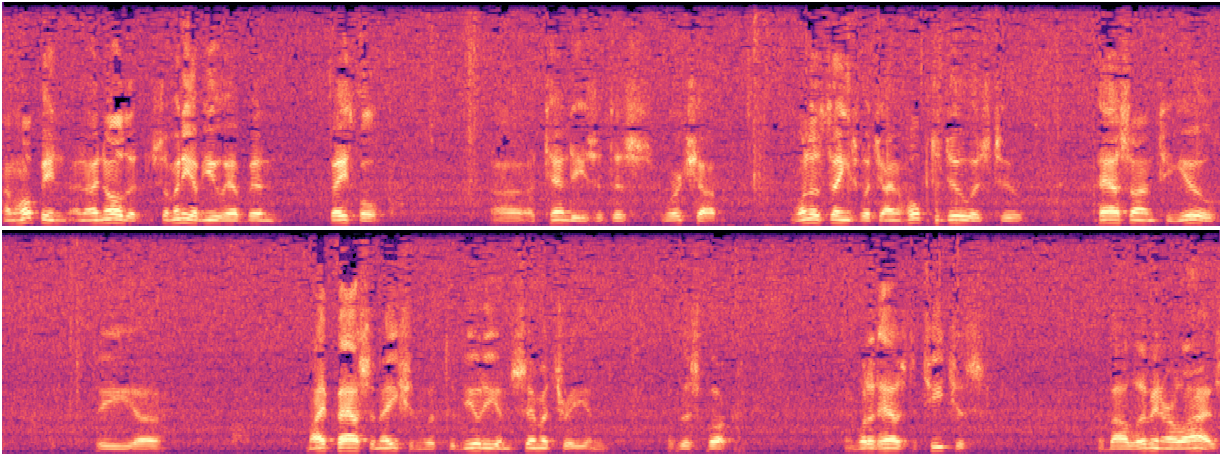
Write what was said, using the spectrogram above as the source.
I'm hoping, and I know that so many of you have been faithful uh, attendees at this workshop. One of the things which I hope to do is to pass on to you the uh, my fascination with the beauty and symmetry and of this book and what it has to teach us about living our lives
